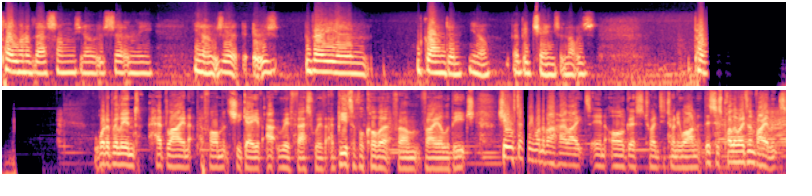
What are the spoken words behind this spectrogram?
play one of their songs, you know, it was certainly, you know, it was a, it was very um, grounding, you know, a big change, and that was. Probably What a brilliant headline performance she gave at Rivfest with a beautiful cover from Viola Beach. She was definitely one of our highlights in August 2021. This is Polaroids and Violence.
